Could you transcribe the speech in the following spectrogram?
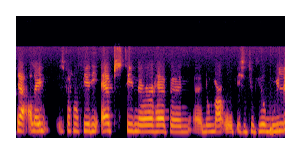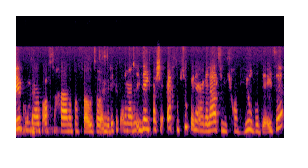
Ja, alleen zeg maar, via die apps, Tinder, Happen, eh, noem maar op, is het natuurlijk heel moeilijk om daarop af te gaan op een foto en weet ik het allemaal. Dus ik denk, als je echt op zoek bent naar een relatie, moet je gewoon heel veel daten.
